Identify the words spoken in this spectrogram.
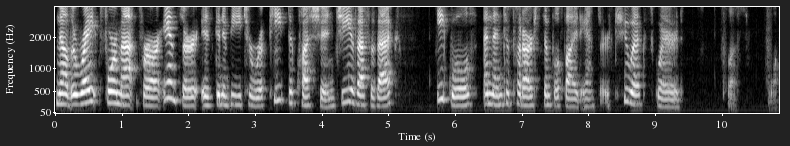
Now the right format for our answer is going to be to repeat the question g of f of x equals, and then to put our simplified answer, 2x squared plus 1.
